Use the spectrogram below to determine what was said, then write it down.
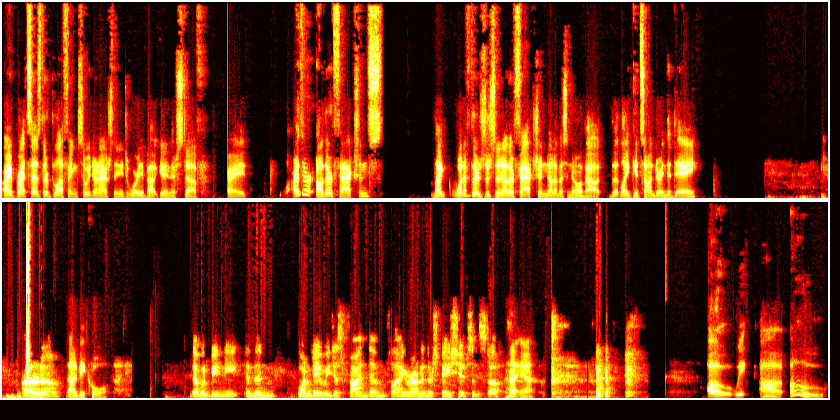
Alright, Brett says they're bluffing, so we don't actually need to worry about getting their stuff. Alright. Are there other factions? Like, what if there's just another faction none of us know about that, like, gets on during the day? I don't know. That'd be cool. That would be neat. And then one day we just find them flying around in their spaceships and stuff. yeah. Oh, we. Oh, oh.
